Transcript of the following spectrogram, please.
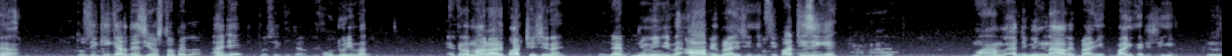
ਹਾਂ? ਤੁਸੀਂ ਕੀ ਕਰਦੇ ਸੀ ਉਸ ਤੋਂ ਪਹਿਲਾਂ? ਹਾਂਜੀ। ਤੁਸੀਂ ਕੀ ਕਰਦੇ ਉਦੋਂ ਜੀ ਮੈਂ ਇੱਕ ਤਾਂ ਮਹਾਰਾਜ ਪਾਠੀ ਸੀ ਮੈਂ। ਇਹ ਜ਼ਮੀਨ ਜੀ ਮੈਂ ਆਪ ਹੀ ਬਣਾਈ ਸੀ ਤੁਸੀਂ ਪਾਠੀ ਸੀਗੇ? ਮਾਂ ਜ਼ਮੀਨ ਮੈਂ ਆਪ ਹੀ ਬਣਾਈ ਕਮਾਈ ਕਰੀ ਸੀ ਹੂੰ।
